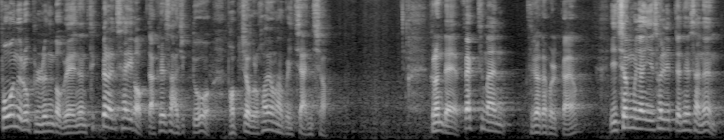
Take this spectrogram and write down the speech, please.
폰으로 부르는 것 외에는 특별한 차이가 없다. 그래서 아직도 법적으로 허용하고 있지 않죠. 그런데 팩트만 들여다볼까요? 2009년이 설립된 회사는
